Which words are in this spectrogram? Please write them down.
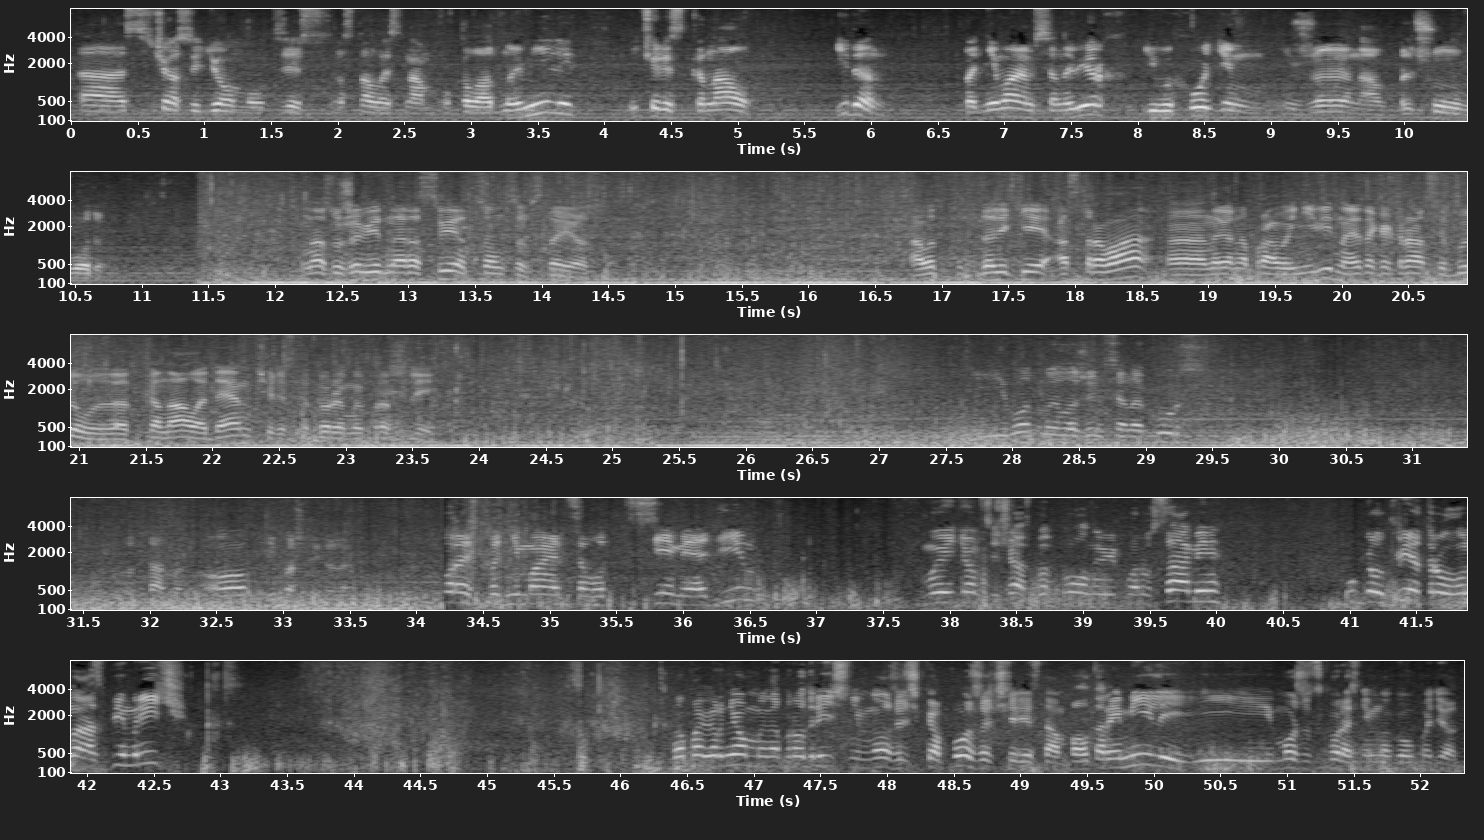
А, сейчас идем, вот здесь осталось нам около одной мили. И через канал Иден поднимаемся наверх и выходим уже на большую воду. У нас уже видно рассвет, солнце встает. А вот вдалеке острова, а, наверное, правый не видно, это как раз и был этот канал Эден, через который мы прошли. И вот мы ложимся на курс. Вот так вот. Оп, и пошли туда. Скорость поднимается вот 7,1. Мы идем сейчас под полными парусами. Угол к ветру у нас Бимрич. Но повернем мы на Бродрич немножечко позже, через там полторы мили, и может скорость немного упадет.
